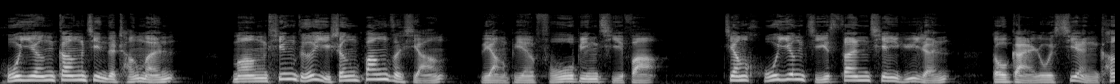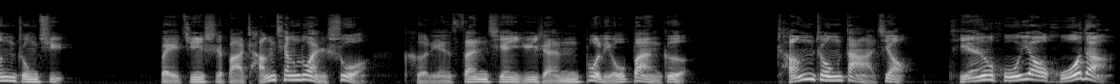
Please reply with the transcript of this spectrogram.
胡英刚进的城门，猛听得一声梆子响，两边伏兵齐发，将胡英及三千余人都赶入陷坑中去。北军士把长枪乱槊，可怜三千余人不留半个。城中大叫：“田虎要活的！”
